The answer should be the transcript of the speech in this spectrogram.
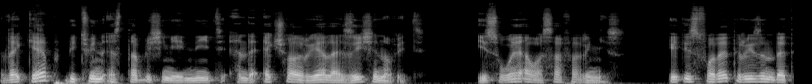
The gap between establishing a need and the actual realization of it is where our suffering is. It is for that reason that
